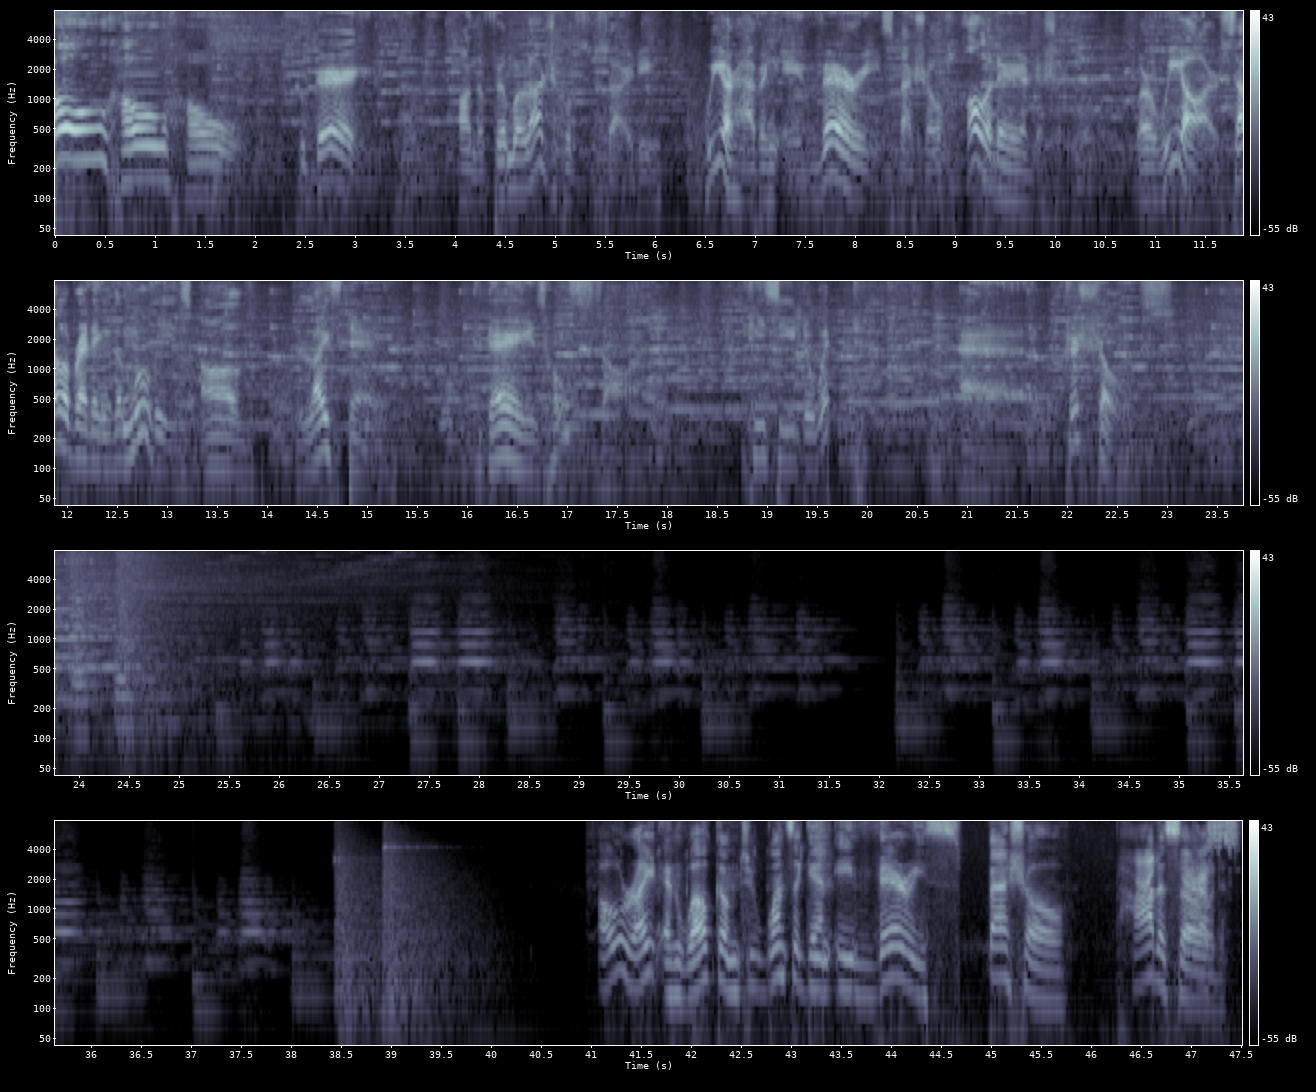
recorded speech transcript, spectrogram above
Ho, ho, ho. Today, on the Filmological Society, we are having a very special holiday edition where we are celebrating the movies of Life Day. Today's hosts are T.C. DeWitt and Chris Schultz. And welcome to once again a very special podisode. Yes.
